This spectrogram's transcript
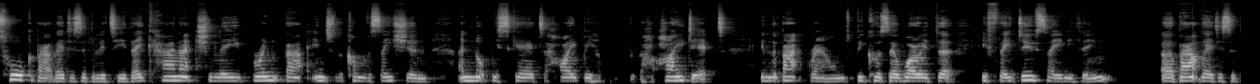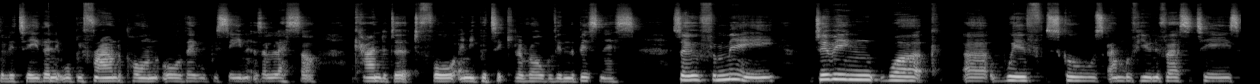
talk about their disability. They can actually bring that into the conversation and not be scared to hide be, hide it in the background because they're worried that if they do say anything about their disability, then it will be frowned upon or they will be seen as a lesser candidate for any particular role within the business. So for me, doing work uh, with schools and with universities.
